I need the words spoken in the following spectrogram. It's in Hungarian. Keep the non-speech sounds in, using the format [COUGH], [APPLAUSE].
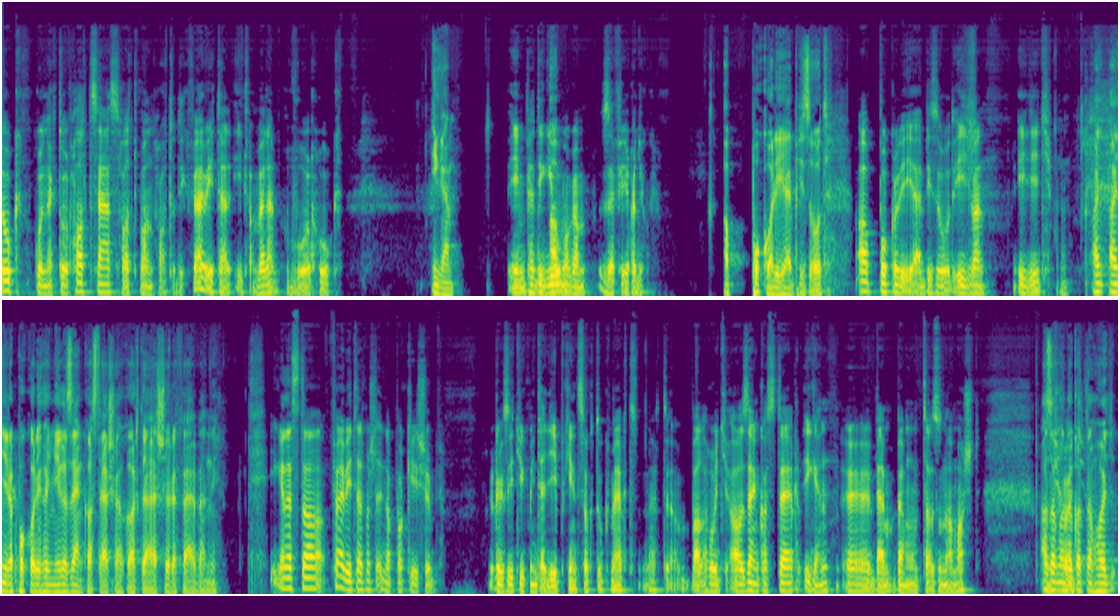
Sziasztok! Konnektor 666. felvétel, itt van velem Warhawk. Igen. Én pedig jó a, magam, Zephyr vagyok. A pokoli epizód. A pokoli epizód, így van. Így, így. Annyira pokoli, hogy még az Encaster se akarta elsőre felvenni. Igen, ezt a felvételt most egy nappal később rögzítjük, mint egyébként szoktuk, mert, mert valahogy az Encaster, igen, bemondta az unalmast. Azon gondolkodtam, hogy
